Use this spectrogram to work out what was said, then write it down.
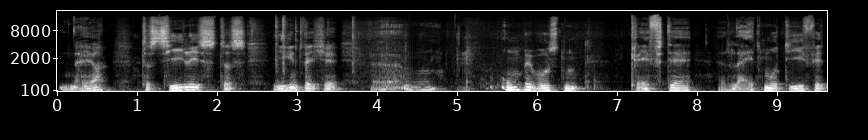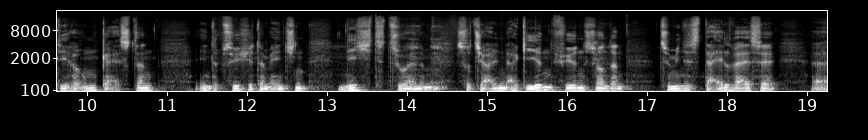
Naja, das Ziel ist, dass irgendwelche äh, unbewussten Kräfte, Leitmotive, die herumgeistern, in der Psyche der Menschen nicht zu einem sozialen Agieren führen, sondern zumindest teilweise äh,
